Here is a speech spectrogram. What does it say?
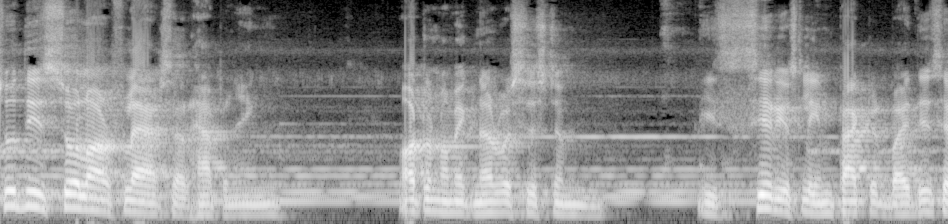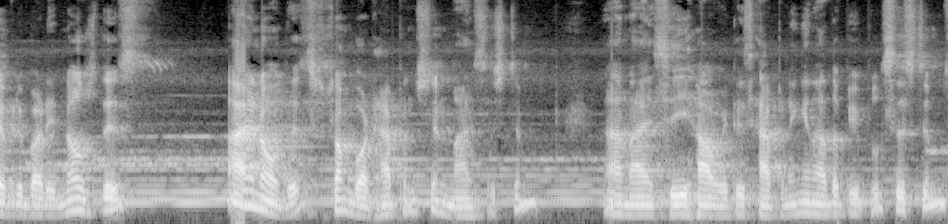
So these solar flares are happening, autonomic nervous system is seriously impacted by this, everybody knows this. I know this from what happens in my system and I see how it is happening in other people's systems.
